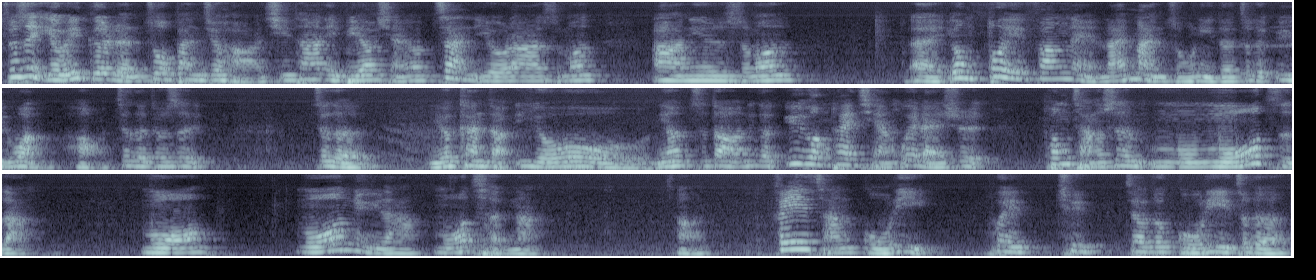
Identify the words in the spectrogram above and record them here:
就是有一个人作伴就好，其他你不要想要占有啦，什么啊，你什么，哎，用对方呢来满足你的这个欲望，哈，这个就是这个，你会看到，哎呦，你要知道那个欲望太强，未来是通常是魔魔子的魔魔女啦，魔城呐，啊，非常鼓励会去叫做鼓励这个。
